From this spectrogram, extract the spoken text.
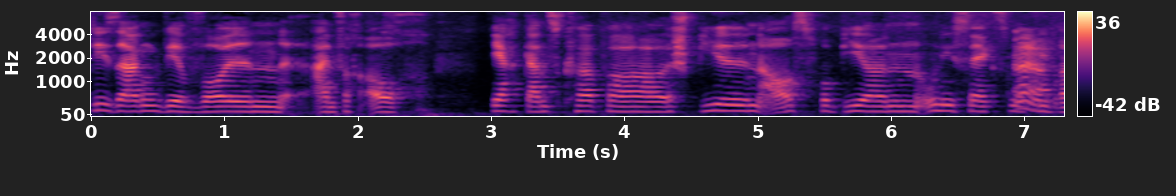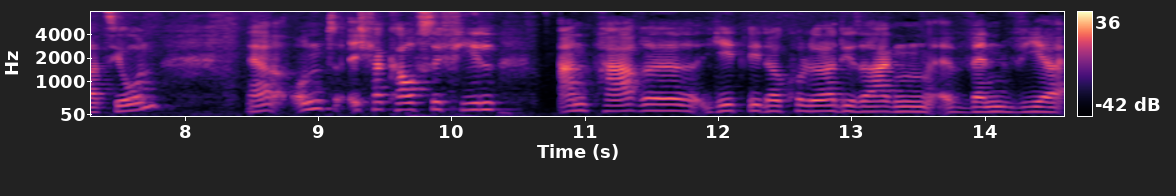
die sagen, wir wollen einfach auch ja, Ganzkörper spielen, ausprobieren, Unisex mit Ah ja. Vibration. Ja, und ich verkaufe sie viel an Paare jedweder Couleur, die sagen, wenn wir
